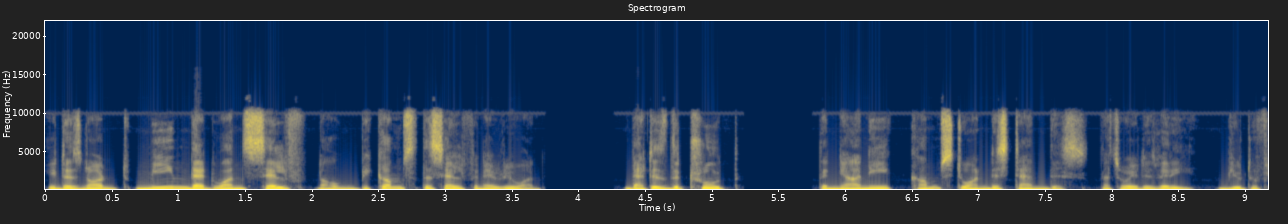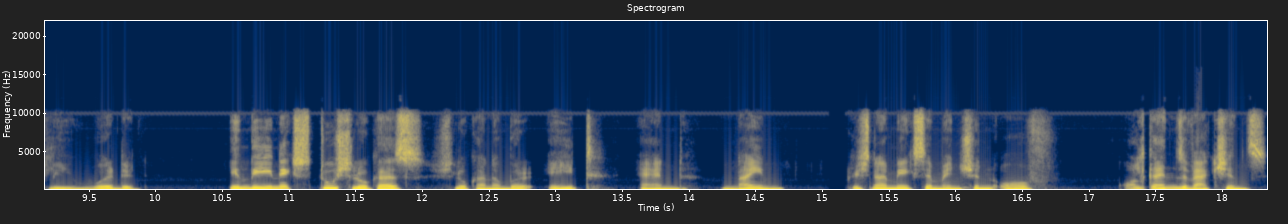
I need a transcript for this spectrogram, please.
it does not mean that one's self now becomes the self in everyone. That is the truth. The jnani comes to understand this. That's why it is very beautifully worded. In the next two shlokas, shloka number 8 and 9, Krishna makes a mention of all kinds of actions,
